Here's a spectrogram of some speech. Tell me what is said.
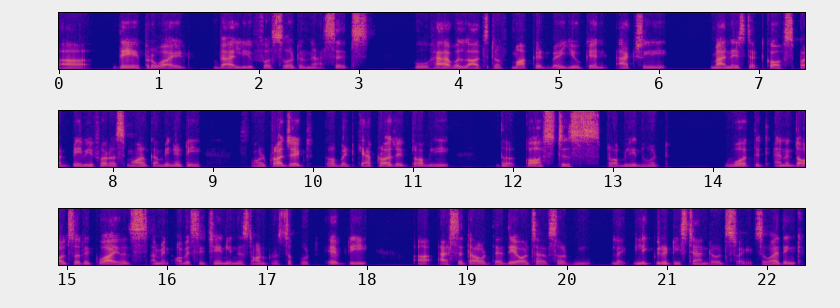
uh, they provide value for certain assets who have a large enough market where you can actually manage that cost. But maybe for a small community small project or mid cap project probably the cost is probably not worth it. And it also requires, I mean, obviously Chainlink is not going to support every uh, asset out there. They also have certain like liquidity standards, right? So I think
